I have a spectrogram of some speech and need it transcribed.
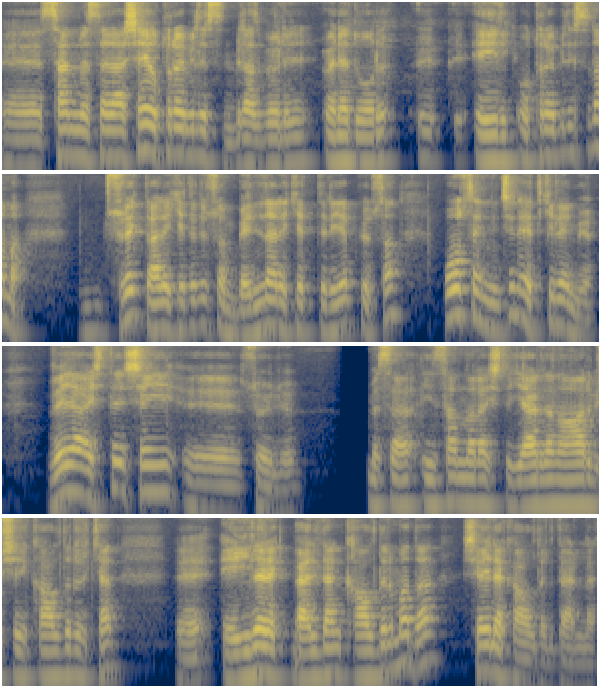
e, sen mesela şey oturabilirsin. Biraz böyle öne doğru e, eğilik oturabilirsin ama sürekli hareket ediyorsan, belli hareketleri yapıyorsan o senin için etkilemiyor. Veya işte şey e, söylüyor. Mesela insanlara işte yerden ağır bir şey kaldırırken e, eğilerek belden kaldırma da şeyle kaldır derler.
